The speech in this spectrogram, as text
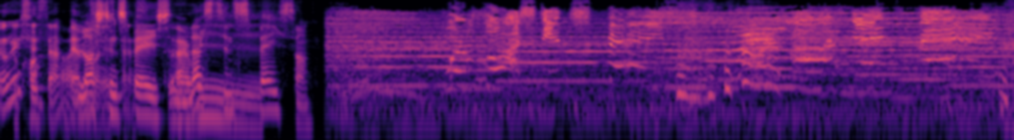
Oui, c'est ça. Ouais. perdu dans Lost in. Space. Ah Lost oui. in Space. We're lost in space! We're lost in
